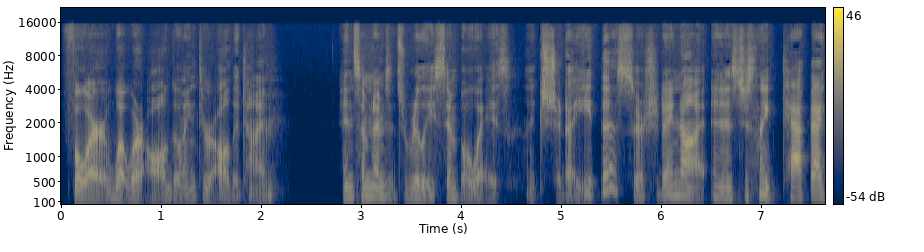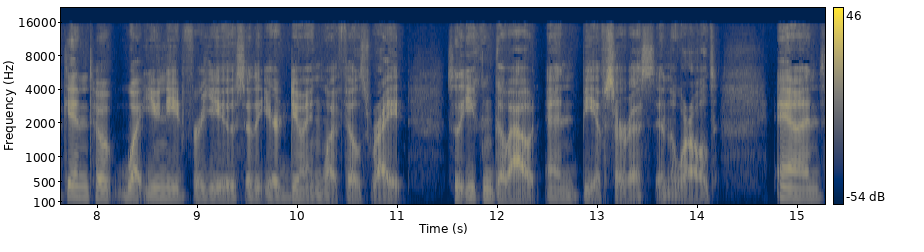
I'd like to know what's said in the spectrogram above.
for what we're all going through all the time. And sometimes it's really simple ways like, should I eat this or should I not? And it's just like tap back into what you need for you so that you're doing what feels right so that you can go out and be of service in the world. And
